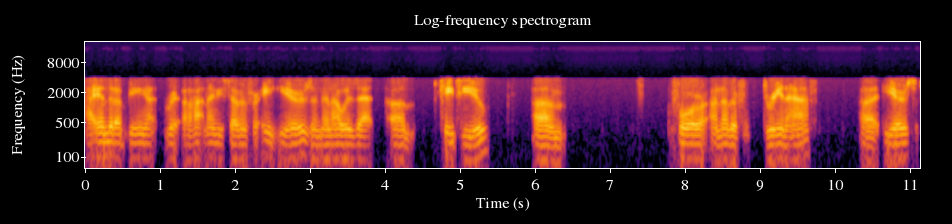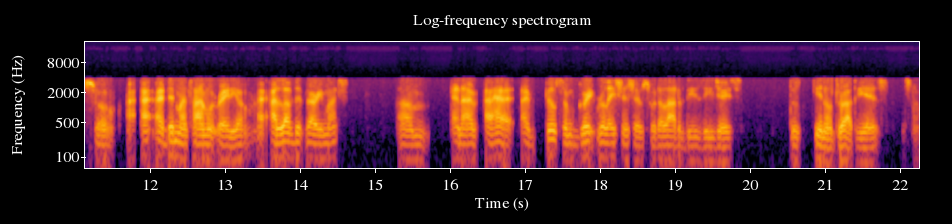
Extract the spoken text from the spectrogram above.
I ended up being at uh, Hot 97 for eight years, and then I was at um, KTU um, for another three and a half uh, years. So I, I did my time with radio. I, I loved it very much, um, and I, I had I built some great relationships with a lot of these DJs, you know, throughout the years. So.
